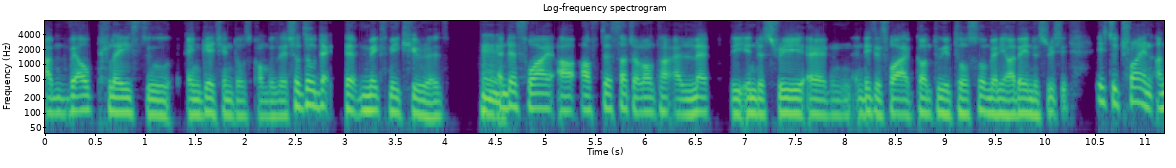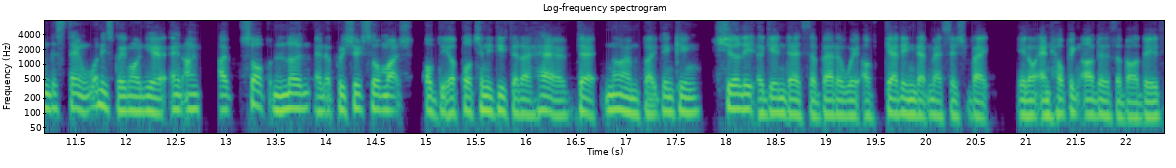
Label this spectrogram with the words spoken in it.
I'm well placed to engage in those conversations. So that, that makes me curious. Hmm. And that's why uh, after such a long time, I left the industry. And, and this is why I've gone to into so many other industries is to try and understand what is going on here. And I, I've sort of learned and appreciate so much of the opportunities that I have that now I'm like thinking, surely again, there's a better way of getting that message back, you know, and helping others about this.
